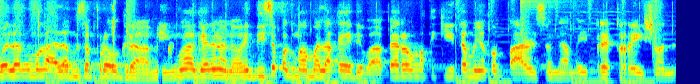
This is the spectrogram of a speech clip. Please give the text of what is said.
walang mga alam sa programming, mga ganun ano, hindi sa pagmamalaki, di ba? Pero makikita mo yung comparison na may preparation.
